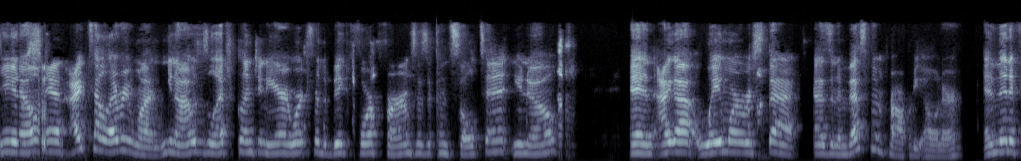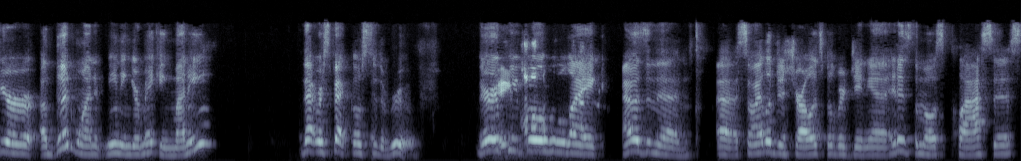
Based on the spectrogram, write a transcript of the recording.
You know, and I tell everyone, you know, I was an electrical engineer. I worked for the big four firms as a consultant, you know, and I got way more respect as an investment property owner. And then if you're a good one, meaning you're making money, that respect goes through the roof. There are people who like, I was in the, uh, so I lived in Charlottesville, Virginia. It is the most classist,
